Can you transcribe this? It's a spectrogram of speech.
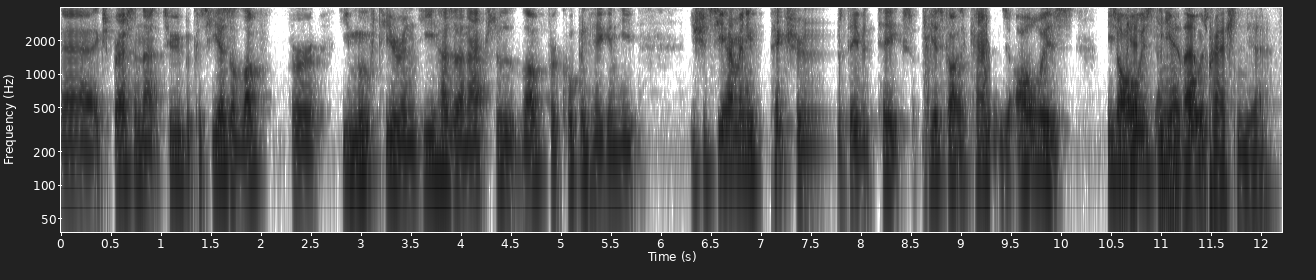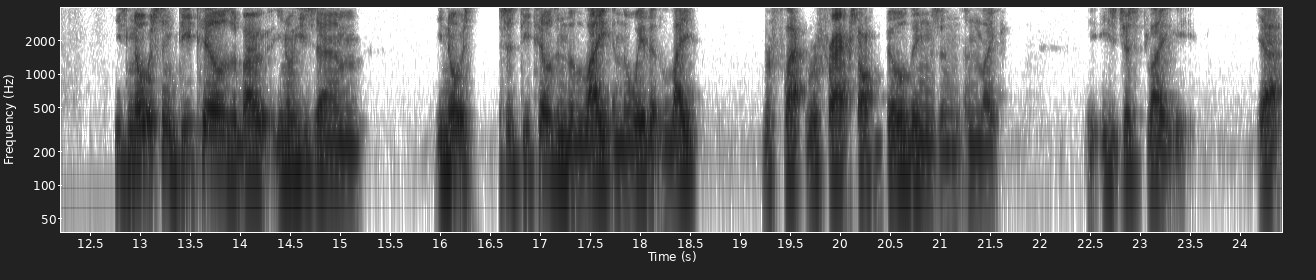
uh, expressing that too because he has a love for. He moved here and he has an absolute love for Copenhagen. He you should see how many pictures David takes. He has got a camera. He's always he's you always get, you get that impression, yeah. He's noticing details about you know he's um he notices details in the light and the way that light reflect refracts off buildings and and like he's just like yeah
